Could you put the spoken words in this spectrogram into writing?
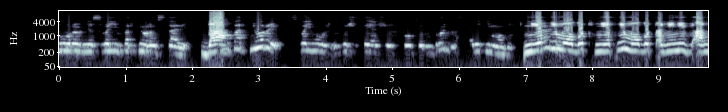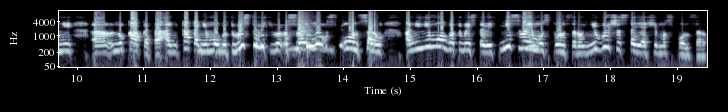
уровня своим партнерам ставить. Да. Но партнеры своему вышестоящему спонсору бронь поставить не могут. Нет, не Правильно? могут, нет, не могут. Они не, они, э, ну как это, они, как они могут выставить Они своему не спонсору? Они не могут выставить ни своему Ну. спонсору, ни вышестоящему спонсору.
